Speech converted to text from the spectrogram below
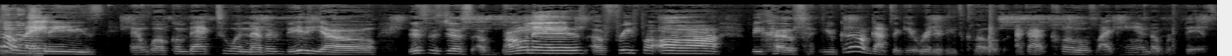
Hello ladies and welcome back to another video. This is just a bonus, a free for all because your girl got to get rid of these clothes. I got clothes like hand over fist.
